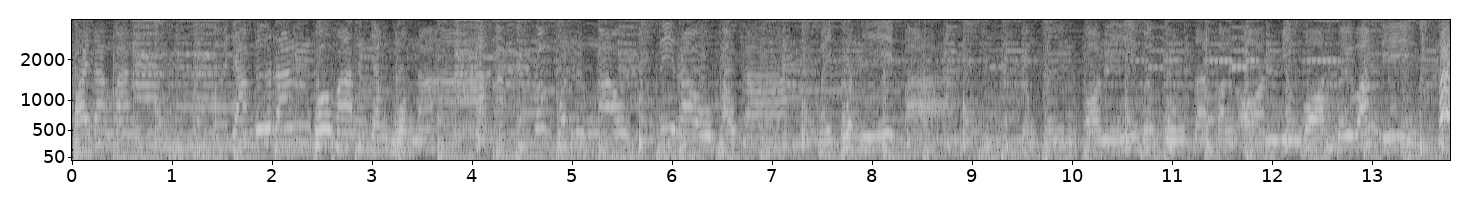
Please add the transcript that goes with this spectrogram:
ควายดังมันเมื่อยามดื้อรั้นโทรมันยังห่วงนาต้องควรลืมเงาที่เราเผากาไม่ควรหนีป่าจงคืนก่อนนี้เมืองกรุงสะบังอ่อนวิงวอนด้วยหวังดีเฮ้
